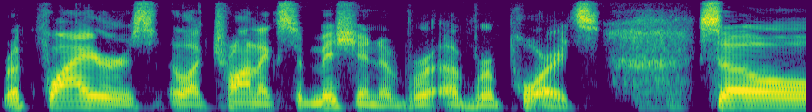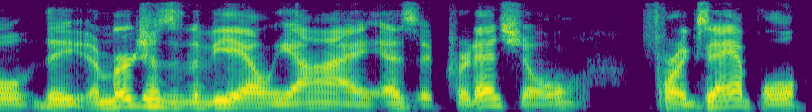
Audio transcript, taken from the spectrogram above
requires electronic submission of, of reports. So the emergence of the VLEI as a credential, for example,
